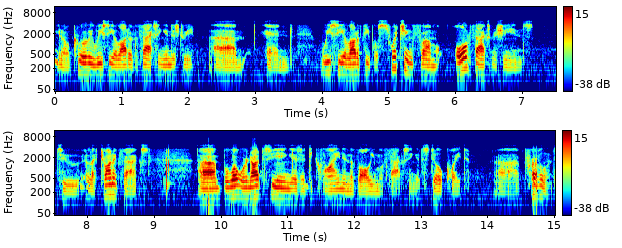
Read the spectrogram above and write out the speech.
you know, clearly we see a lot of the faxing industry um, and we see a lot of people switching from old fax machines to electronic fax um, but what we're not seeing is a decline in the volume of faxing. It's still quite uh, prevalent.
